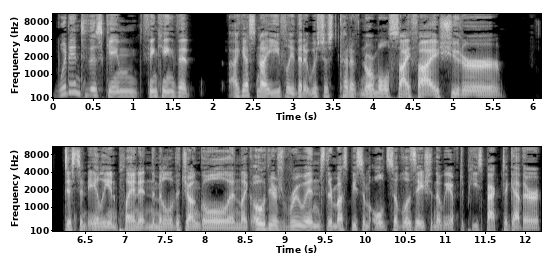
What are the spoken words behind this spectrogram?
went into this game thinking that, I guess naively, that it was just kind of normal sci-fi shooter, distant alien planet in the middle of the jungle, and like, oh, there's ruins, there must be some old civilization that we have to piece back together.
